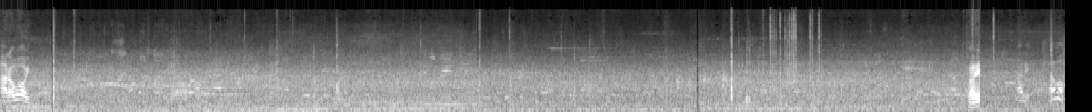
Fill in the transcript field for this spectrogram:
Ahora voy. Dale, vamos.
